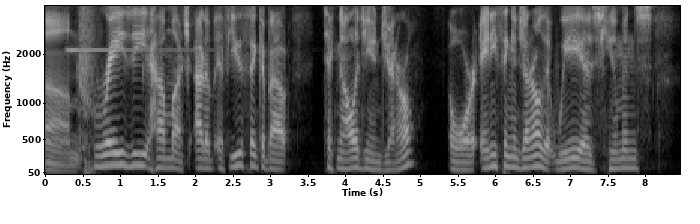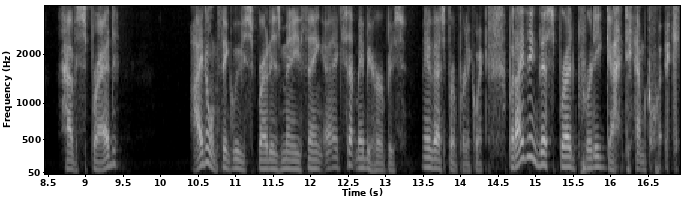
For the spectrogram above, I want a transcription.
Um, Crazy how much out of, if you think about technology in general, or anything in general that we as humans have spread, I don't think we've spread as many things, except maybe herpes. Maybe that spread pretty quick. But I think this spread pretty goddamn quick.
